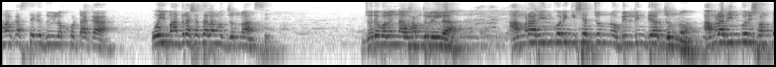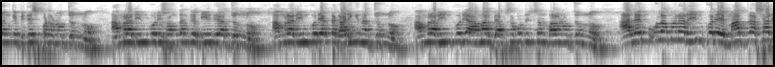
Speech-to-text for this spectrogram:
আমার কাছ থেকে দুই লক্ষ টাকা ওই মাদ্রাসা চালানোর জন্য আনছে। জোরে বলেন আলহামদুলিল্লাহ। আমরা ঋণ করি কিসের জন্য? বিল্ডিং দেওয়ার জন্য। আমরা ঋণ করি সন্তানকে বিদেশ পাঠানোর জন্য। আমরা ঋণ করি সন্তানকে বিয়ে দেওয়ার জন্য। আমরা ঋণ করি একটা গাড়ি কেনার জন্য। আমরা ঋণ করি আমার ব্যবসা প্রতিষ্ঠান বাড়ানোর জন্য। আলেম উলামারা ঋণ করে মাদ্রাসার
